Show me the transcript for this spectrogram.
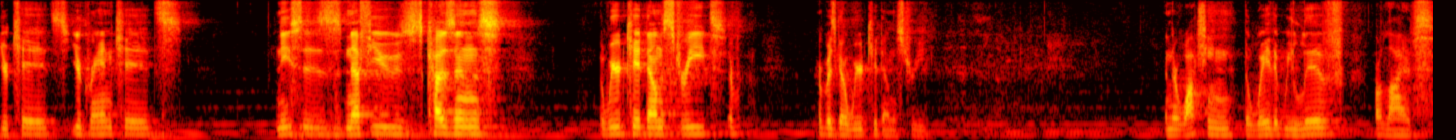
Your kids, your grandkids, nieces, nephews, cousins, the weird kid down the street. Everybody's got a weird kid down the street. And they're watching the way that we live our lives.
